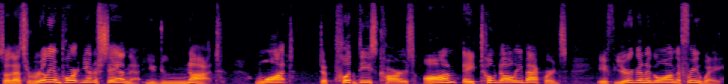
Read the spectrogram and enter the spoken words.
So that's really important you understand that. You do not want to put these cars on a tow dolly backwards if you're going to go on the freeway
